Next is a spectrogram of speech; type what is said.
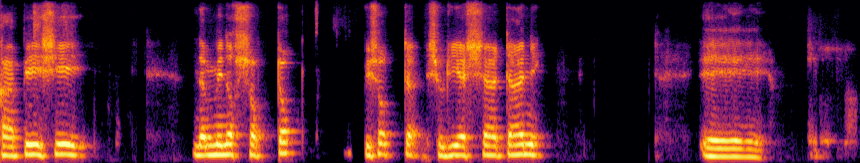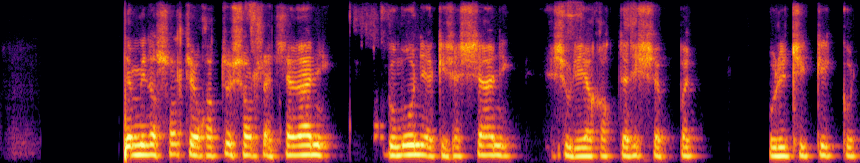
QPC намминерсортоқ писорта сулиассаатаани э намминерсорти оқартуссорла аллагаани коммуни акисассаани сулиақарталиссаппат политиккиккут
